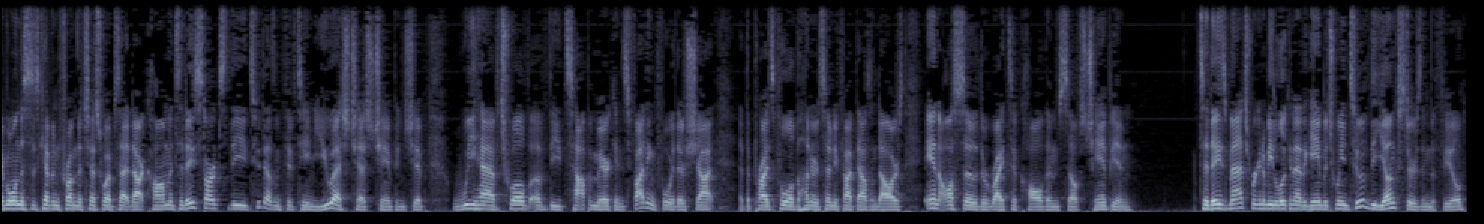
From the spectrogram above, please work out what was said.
Hey everyone, this is Kevin from thechesswebsite.com, and today starts the 2015 U.S. Chess Championship. We have 12 of the top Americans fighting for their shot at the prize pool of $175,000 and also the right to call themselves champion. Today's match, we're going to be looking at a game between two of the youngsters in the field.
